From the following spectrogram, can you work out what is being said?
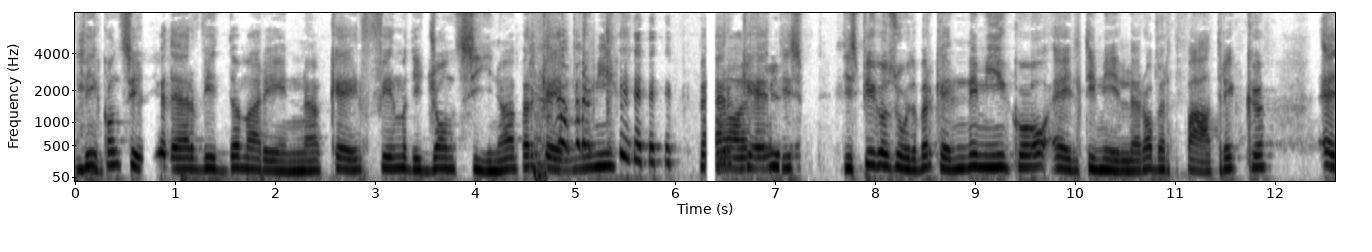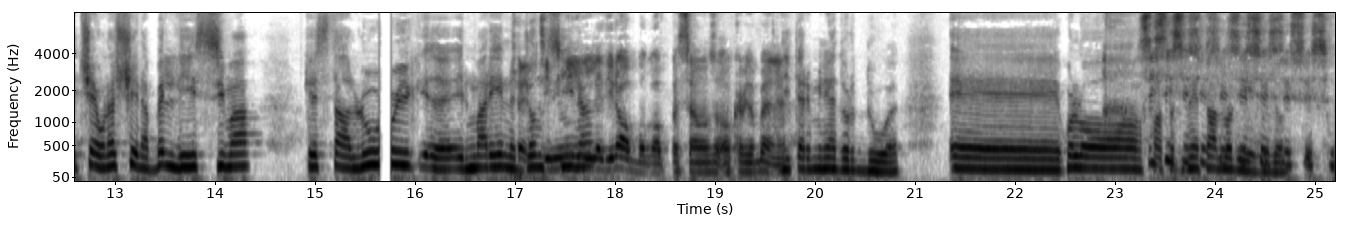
vi consiglio di vedervi The Marine, che è il film di John Cena, perché il nemico... perché Ah, ti, ti spiego subito, perché il nemico è il T-1000, Robert Patrick, e c'è una scena bellissima che sta lui, eh, il Marine Cioè, John il Cena T-1000 di Robocop, stiamo- ho capito bene? di Terminator 2 e quello Ah, sì, fatto sì, sì, metallo sì, sì, sì, sì.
